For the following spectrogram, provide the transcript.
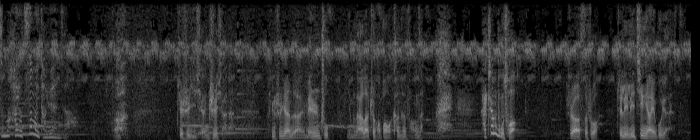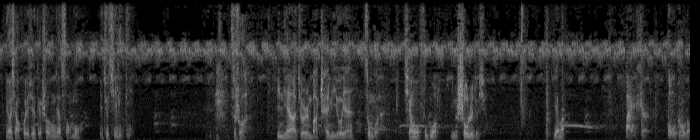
怎么还有这么一套院子啊？啊，这是以前治下的，平时院子也没人住，你们来了正好帮我看看房子。还真不错。是啊，四叔，这里离泾阳也不远，你要想回去给少东家扫墓，也就几里地。四叔，明天啊，就有人把柴米油盐送过来，钱我付过了，你们收着就行。爷们儿，办事儿够周到。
